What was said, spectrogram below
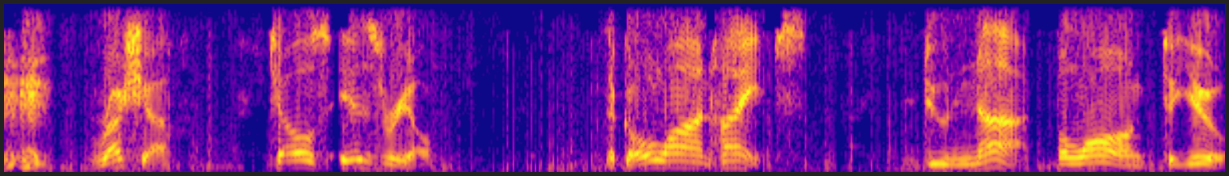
Russia tells Israel the Golan Heights do not belong to you.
